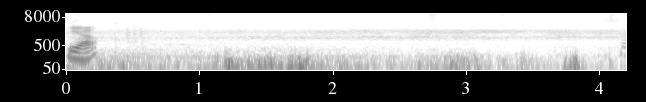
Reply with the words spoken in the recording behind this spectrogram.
Ja. So.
